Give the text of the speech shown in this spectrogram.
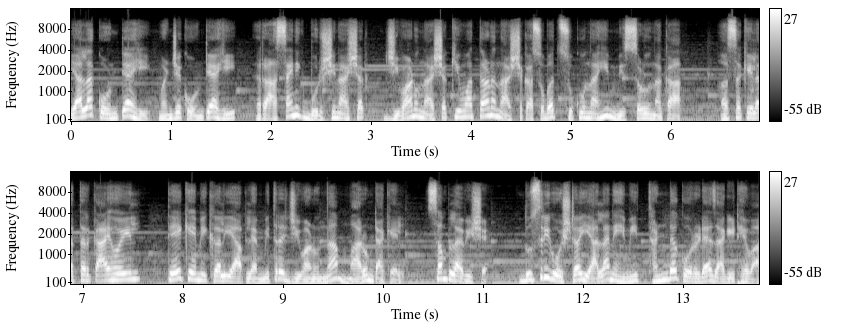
याला कोणत्याही म्हणजे कोणत्याही रासायनिक बुरशीनाशक जीवाणूनाशक किंवा तणनाशकासोबत चुकूनही मिसळू नका. असं केलं तर काय होईल? ते केमिकल या आपल्या मित्र जीवाणूंना मारून टाकेल. संपला विषय. दुसरी गोष्ट याला नेहमी थंड कोरड्या जागी ठेवा.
